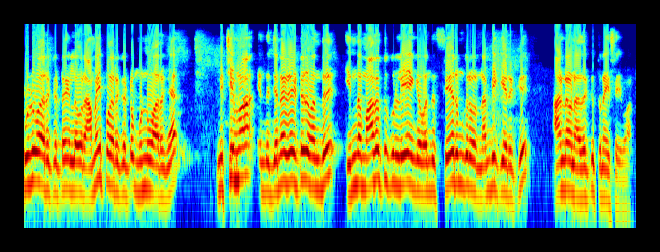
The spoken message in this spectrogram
குழுவா இருக்கட்டும் இல்ல ஒரு அமைப்பா இருக்கட்டும் முன் வாருங்க. நிச்சயமா இந்த ஜெனரேட்டர் வந்து இந்த மாதத்துக்குள்ளேயே இங்க வந்து சேருங்கிற ஒரு நம்பிக்கை இருக்கு. ஆண்டவன் அதற்கு துணை செய்வான்.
